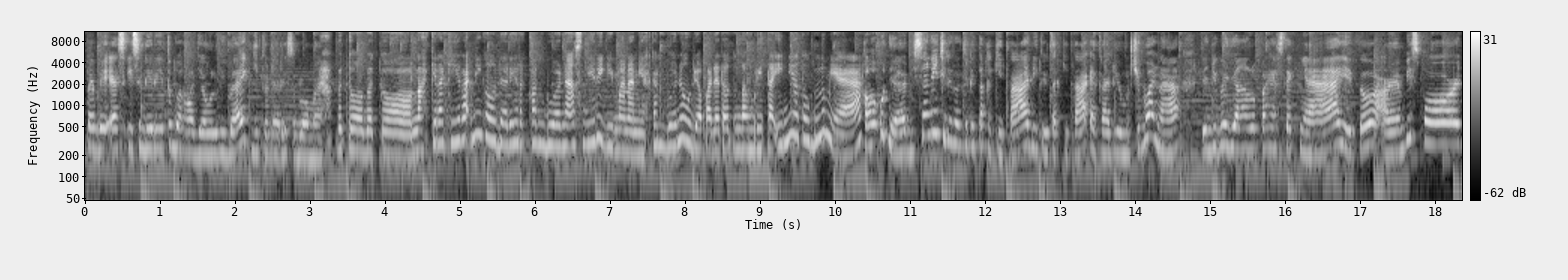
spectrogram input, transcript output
PBSI sendiri itu bakal jauh lebih baik gitu dari sebelumnya. Betul betul. Nah kira-kira nih kalau dari rekan buana sendiri gimana nih? Rekan buana udah pada tahu tentang berita ini atau belum ya? Kalau udah bisa nih cerita-cerita ke kita di Twitter kita @radiomercubuana dan juga jangan lupa hashtagnya yaitu RMB Sport.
